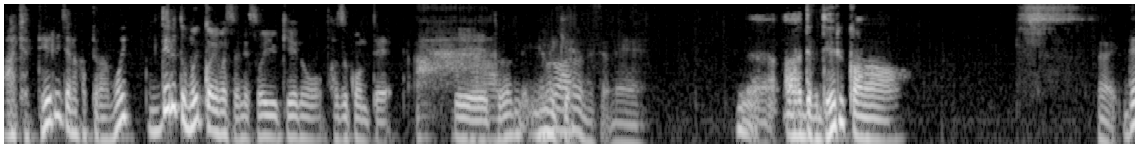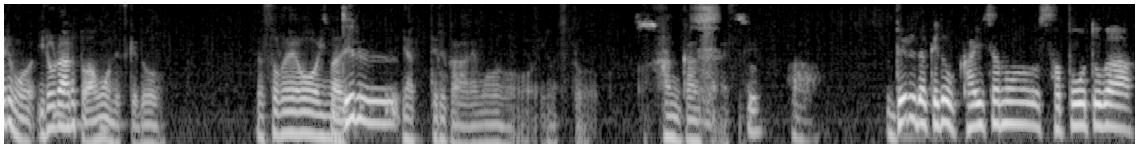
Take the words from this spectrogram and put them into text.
あ、じゃあ出るじゃなかったかな？もう一個、出るともう一個ありますよね、そういう系のパソコンって。あえーとなんだいろいろあるんですよね。なあ、でも出るかな？はい。デルもいろいろあるとは思うんですけど、それを今出る、やってるからね、もう、今ちょっと、反感しかないですね。あ出るだけど、会社のサポートが、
